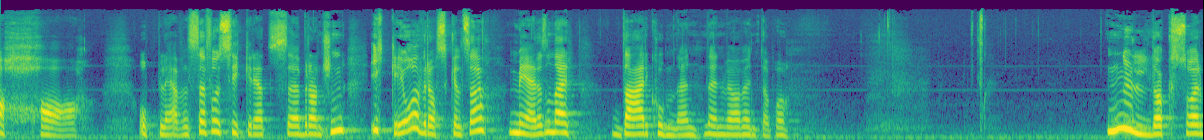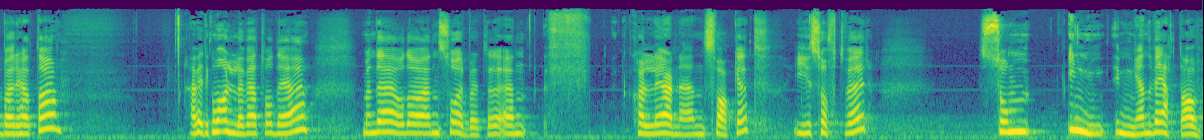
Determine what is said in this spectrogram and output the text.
aha-opplevelse for sikkerhetsbransjen. Ikke i overraskelse, mer sånn der Der kom den, den vi har venta på. Nulldagssårbarheter. Jeg vet ikke om alle vet hva det er, men det er jo da en sårbarhet en, Kall det gjerne en svakhet i software som ingen vet av.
